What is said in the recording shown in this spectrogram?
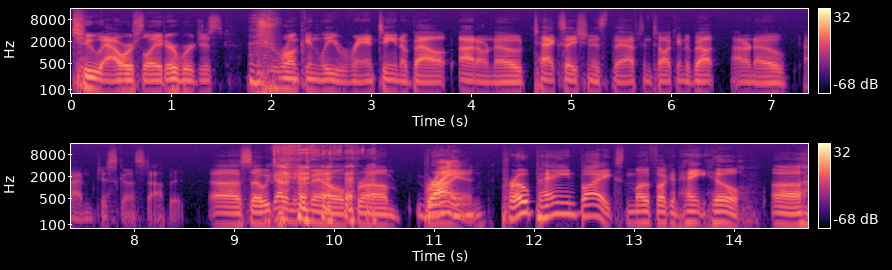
Two hours later, we're just drunkenly ranting about I don't know taxation is theft and talking about I don't know. I'm just gonna stop it. Uh, so we got an email from Brian. Brian. Propain bikes, motherfucking Hank Hill. Uh,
